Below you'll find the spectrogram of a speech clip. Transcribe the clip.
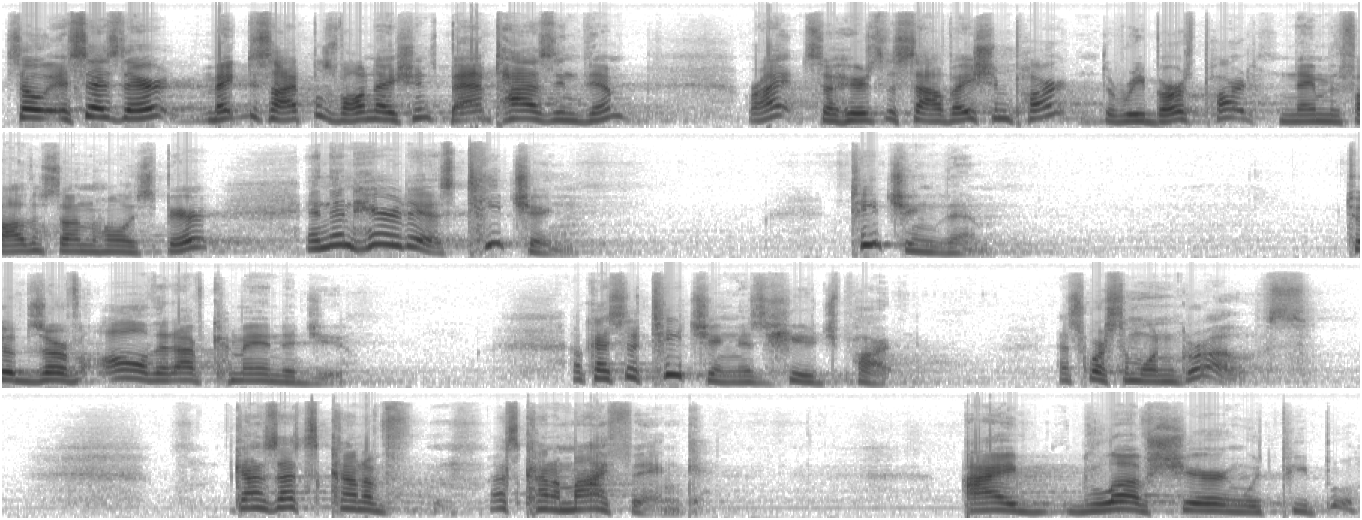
So it says there, make disciples of all nations, baptizing them. Right? So here's the salvation part, the rebirth part, the name of the Father, Son, and the Holy Spirit. And then here it is, teaching. Teaching them to observe all that I've commanded you. Okay, so teaching is a huge part. That's where someone grows. Guys, that's kind of that's kind of my thing. I love sharing with people.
